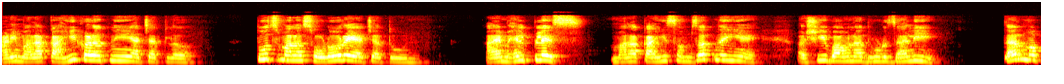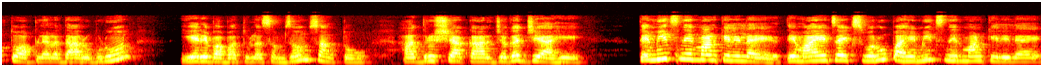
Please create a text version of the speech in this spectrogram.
आणि मला काही कळत नाही याच्यातलं. तूच मला सोडव रे याच्यातून. आय एम हेल्पलेस मला काही समजत नाही आहे अशी भावना धूड झाली. तर मग तो आपल्याला दार उघडून ये रे बाबा तुला समजावून सांगतो. हा दृश्याकार जगत जे आहे ते मीच निर्माण केलेलं आहे. ते मायेचं एक स्वरूप आहे मीच निर्माण केलेलं आहे.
